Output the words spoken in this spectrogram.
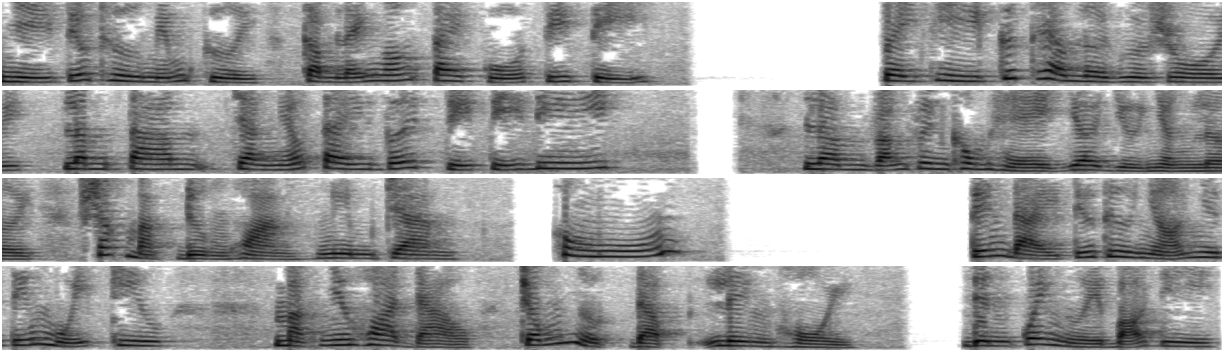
Nhị tiểu thư mỉm cười, cầm lấy ngón tay của tỷ tỷ. Vậy thì cứ theo lời vừa rồi, Lâm Tam chàng ngéo tay với tỷ tỷ đi. Lâm Vãn Vinh không hề do dự nhận lời, sắc mặt đường hoàng, nghiêm trang. Không muốn. Tiếng đại tiểu thư nhỏ như tiếng mũi kêu, mặt như hoa đào, trống ngực đập, liên hồi. đình quay người bỏ đi,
